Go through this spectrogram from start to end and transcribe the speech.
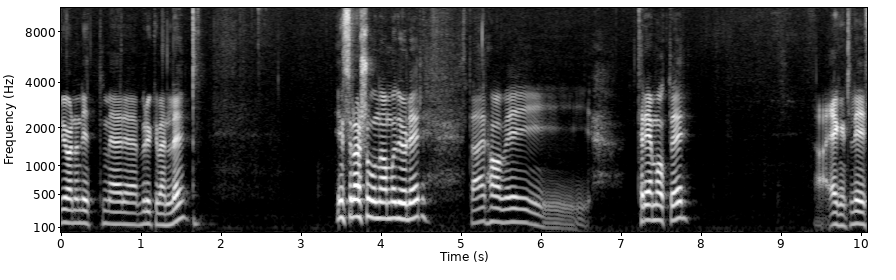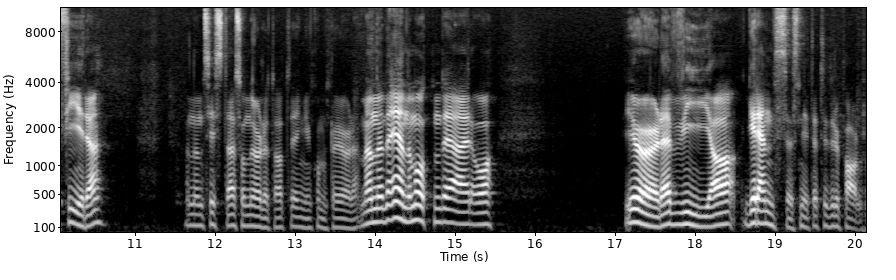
Gjøre den litt mer eh, brukervennlig. Installasjon av moduler. Der har vi tre måter. Ja, egentlig fire. Men den siste er så nølete at ingen kommer til å gjøre det. Men den ene måten det er å gjøre det via grensesnittet til Drupal.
